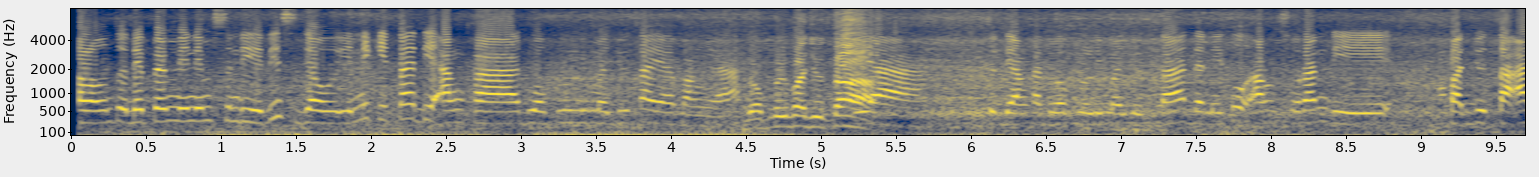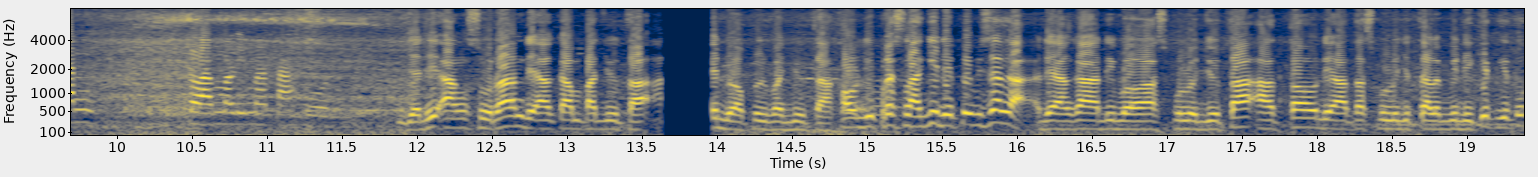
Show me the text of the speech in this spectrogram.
Kalau untuk DP minim sendiri sejauh ini kita di angka 25 juta ya Bang ya. 25 juta. Iya, itu di angka 25 juta dan itu angsuran di 4 jutaan selama lima tahun. Jadi angsuran di angka 4 juta 25 juta. Kalau dipres lagi DP bisa nggak di angka di bawah 10 juta atau di atas 10 juta lebih dikit gitu?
